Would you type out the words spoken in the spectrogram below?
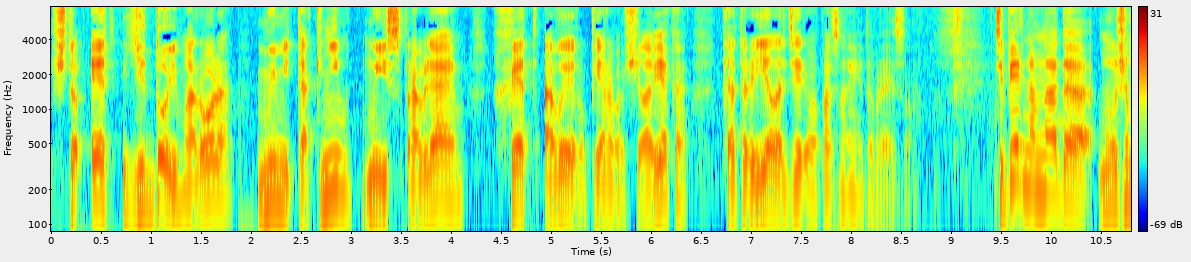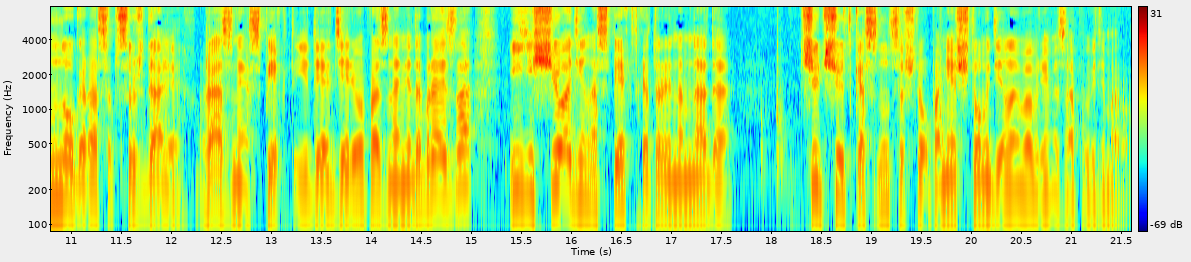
что это едой Марора мы метакним, мы исправляем – хет авейру первого человека, который ел от дерева познания добра и зла. Теперь нам надо, мы уже много раз обсуждали разные аспекты еды от дерева познания добра и зла, и еще один аспект, который нам надо чуть-чуть коснуться, чтобы понять, что мы делаем во время заповеди Моро.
